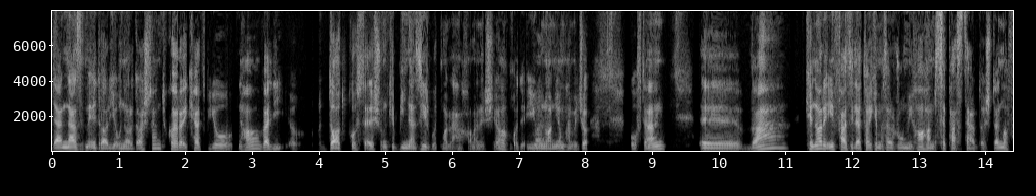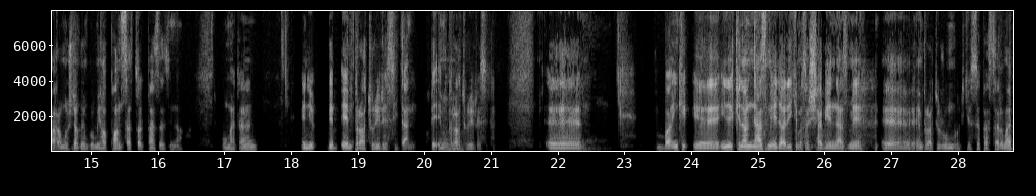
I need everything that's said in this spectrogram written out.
در نظم اداری اونا رو داشتن تو کارهای کتبی و اینها ولی دادگسترشون که بی‌نظیر بود مال هخامنشی ها خود بله. یونانی هم همه جا گفتن. و کنار این فضیلت هایی که مثلا رومی ها هم سپستر داشتن ما فراموش نکنیم رومی ها 500 سال پس از اینا اومدن. یعنی به امپراتوری رسیدن. به امپراتوری رسیدن. با اینکه این کنار نظم اداری که مثلا شبیه نظم امپراتور روم بود که سپستر اومد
